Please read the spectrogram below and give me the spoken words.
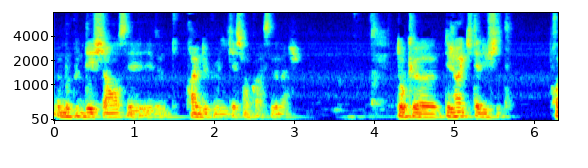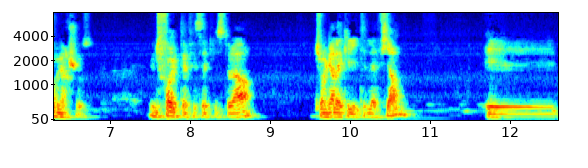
beaucoup de défiance et, et de, de problèmes de communication quoi. C'est dommage. Donc euh, des gens avec qui t'as du fit. Première chose. Une fois que tu as fait cette liste-là, tu regardes la qualité de la firme. Et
